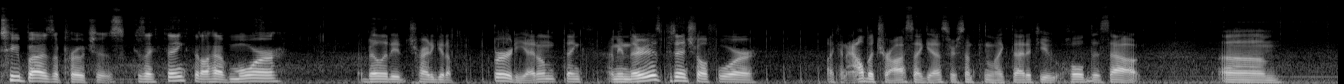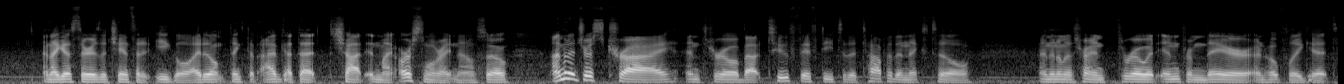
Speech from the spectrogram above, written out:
two buzz approaches because i think that i'll have more ability to try to get a birdie i don't think i mean there is potential for like an albatross i guess or something like that if you hold this out um, and i guess there is a chance at an eagle i don't think that i've got that shot in my arsenal right now so I'm going to just try and throw about 250 to the top of the next hill, and then I'm going to try and throw it in from there and hopefully get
